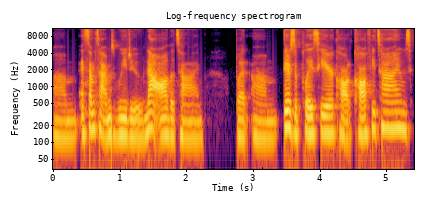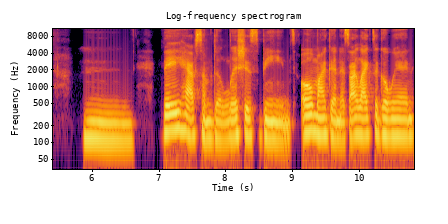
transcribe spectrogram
um, and sometimes we do, not all the time, but um, there's a place here called Coffee Times. Hmm they have some delicious beans. Oh my goodness. I like to go in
